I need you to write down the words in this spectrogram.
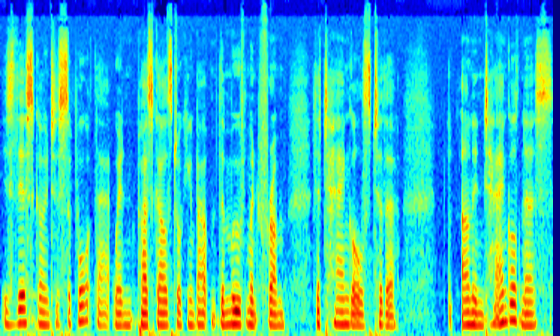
Is this going to support that? When Pascal's talking about the movement from the tangles to the unentangledness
